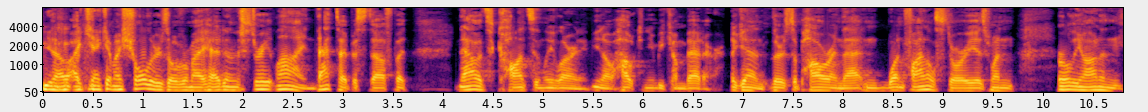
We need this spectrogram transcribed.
you know, I can't get my shoulders over my head in a straight line, that type of stuff. But now it's constantly learning, you know, how can you become better? Again, there's the power in that. And one final story is when early on in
